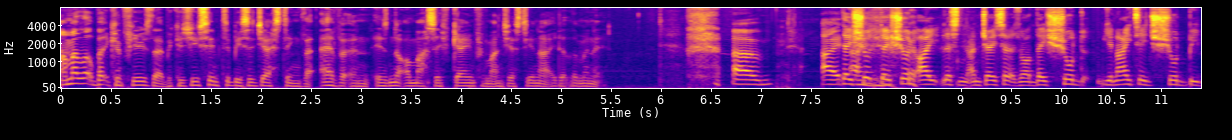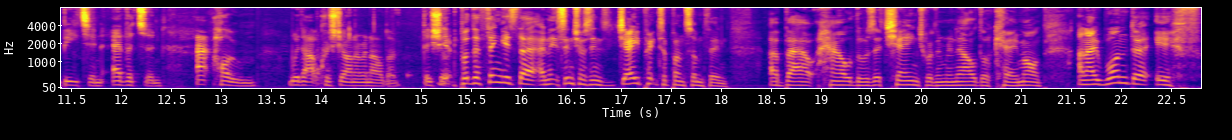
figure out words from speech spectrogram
I'm a little bit confused there because you seem to be suggesting that Everton is not a massive game for Manchester United at the minute. Um, I, they should. They should. I listen, and Jay said it as well. They should. United should be beating Everton at home without Cristiano Ronaldo. They should. Yeah, but the thing is there, and it's interesting. Jay picked up on something about how there was a change when Ronaldo came on, and I wonder if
